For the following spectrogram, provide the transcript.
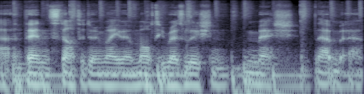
uh, and then started doing maybe a multi-resolution mesh, um, uh,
